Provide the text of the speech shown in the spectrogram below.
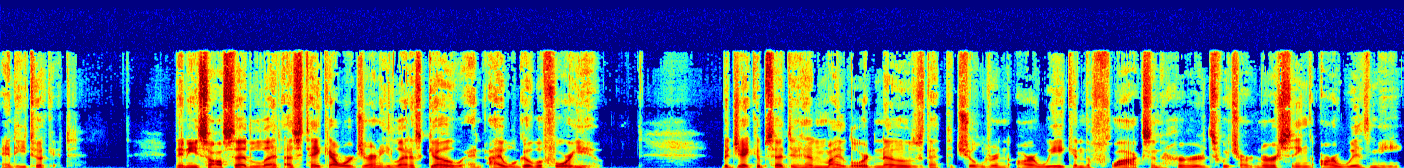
and he took it. Then Esau said, Let us take our journey, let us go, and I will go before you. But Jacob said to him, My Lord knows that the children are weak, and the flocks and herds which are nursing are with me.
